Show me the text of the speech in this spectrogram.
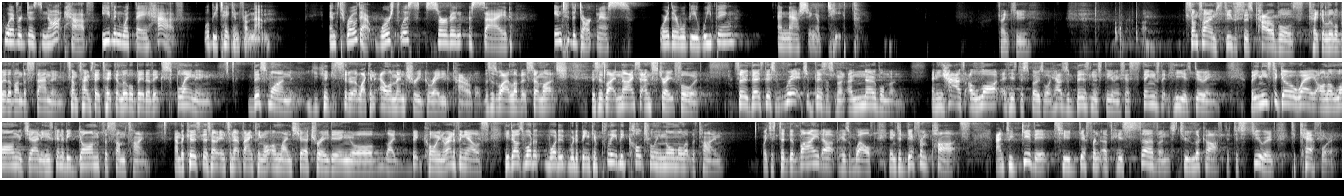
Whoever does not have, even what they have, will be taken from them and throw that worthless servant aside into the darkness where there will be weeping and gnashing of teeth. Thank you. Sometimes Jesus' parables take a little bit of understanding, sometimes they take a little bit of explaining. This one, you can consider it like an elementary grade parable. This is why I love it so much. This is like nice and straightforward. So there's this rich businessman, a nobleman, and he has a lot at his disposal. He has business dealings, he has things that he is doing. But he needs to go away on a long journey. He's going to be gone for some time. And because there's no internet banking or online share trading or like Bitcoin or anything else, he does what, what would have been completely culturally normal at the time, which is to divide up his wealth into different parts and to give it to different of his servants to look after, to steward, to care for it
